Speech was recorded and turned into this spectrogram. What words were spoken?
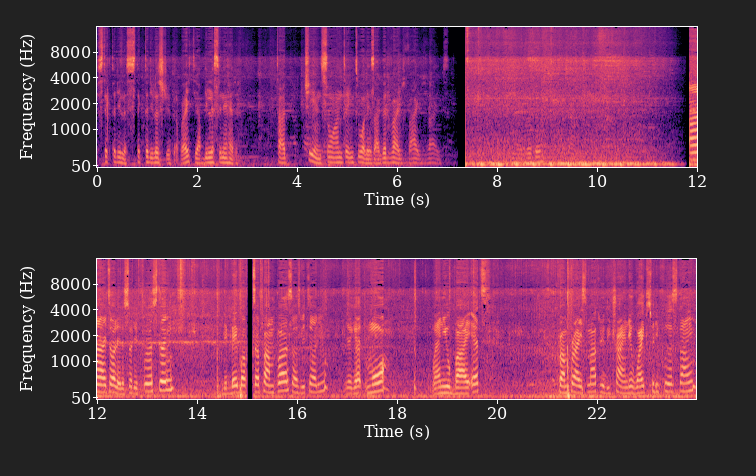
stick to the list. Stick to the list straight up right? You have the list in your head. That chainsaw and thing too always are good vibes vibes vibes Alright already, so the first thing, the big box of Pampers, as we tell you, you get more when you buy it from PriceSmart. We'll be trying the wipes for the first time.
